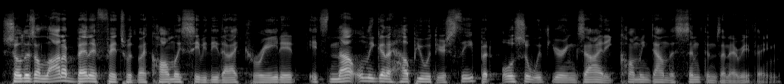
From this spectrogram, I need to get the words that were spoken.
So there's a lot of benefits with my Calmli CBD that I created. It's not only going to help you with your sleep, but also with your anxiety, calming down the symptoms and everything.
